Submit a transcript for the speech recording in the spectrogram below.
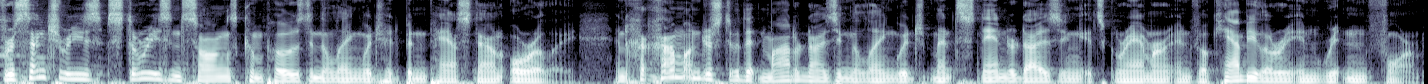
For centuries, stories and songs composed in the language had been passed down orally, and Chacham understood that modernizing the language meant standardizing its grammar and vocabulary in written form.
